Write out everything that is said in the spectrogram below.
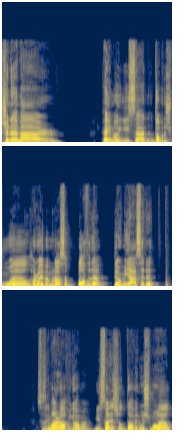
Shenemar. Hey, Mo Yisad, David Shmuel, Haroy ben Munasam. Both of them, they were miyasid it. Says Gemara, Gomer, Yisad shel David, Ushmuel,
